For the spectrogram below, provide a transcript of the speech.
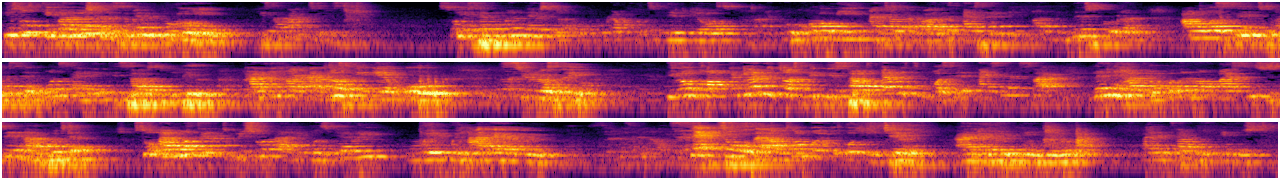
he's just, mention so many people know him, he's an activist. So he said, when next we have a program for teenage girls, people call me, I talk about this. I said, in fact, the next program, I was saying to myself, once I leave this house today, and if I can just there, oh, seriously, you know, come, let me just leave this house. Everything was said. I said, sir, let me have your other number since you stay in Abuja. So I wanted to be sure that it was very, we, we had um, settled that I was not going to go to jail and everything, you know. By the time we finished,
